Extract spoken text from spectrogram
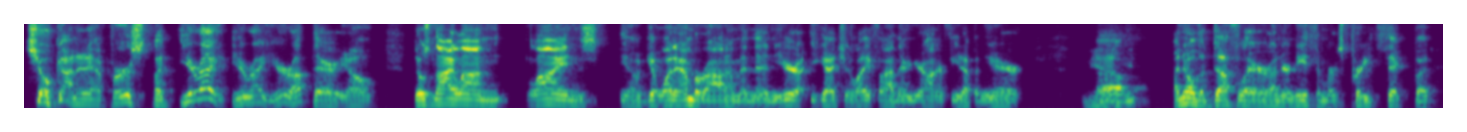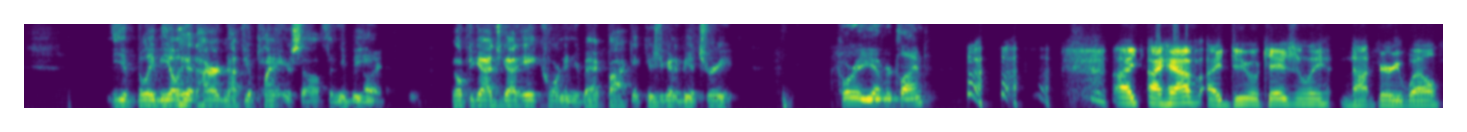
choke on it at first, but you're right. You're right. You're up there. You know, those nylon lines, you know, get one ember on them, and then you're you got your life on there, and you're 100 feet up in the air. Yeah. Um, I know the duff layer underneath them is pretty thick, but you believe me, you'll hit hard enough, you'll plant yourself, and you'll be. Oh, yeah. You hope to God you got an acorn in your back pocket because you're going to be a tree. Corey, you ever climbed? I I have I do occasionally not very well.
